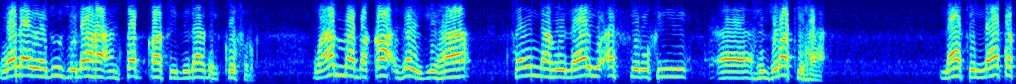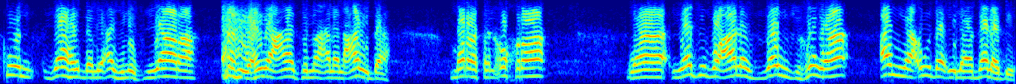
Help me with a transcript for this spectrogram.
ولا يجوز لها أن تبقى في بلاد الكفر. وأما بقاء زوجها فإنه لا يؤثر في آه، هجرتها. لكن لا تكون ذاهبة لأجل الزيارة وهي عازمة على العودة مرة أخرى. ويجب على الزوج هو أن يعود إلى بلده.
